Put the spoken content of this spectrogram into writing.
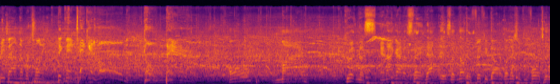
Rebound number 20. Big man, take it home! Go Bear! Oh my goodness. And I gotta say, that is another $50 donation from Forest Hill,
